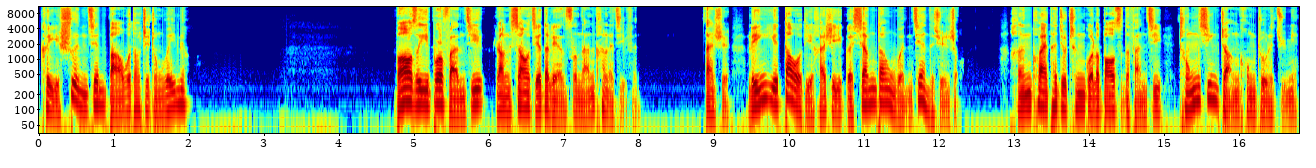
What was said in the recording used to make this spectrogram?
可以瞬间把握到这种微妙？包子一波反击让肖杰的脸色难看了几分，但是林毅到底还是一个相当稳健的选手，很快他就撑过了包子的反击，重新掌控住了局面。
